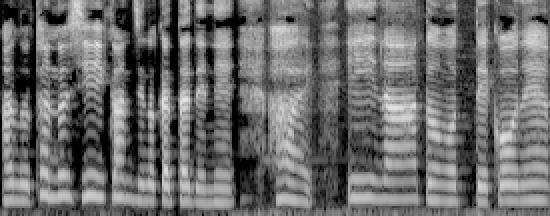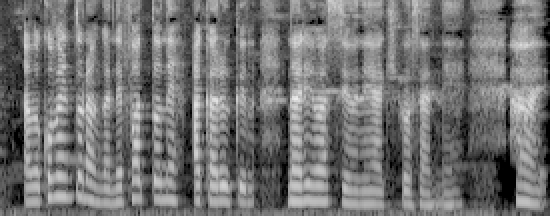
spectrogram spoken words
あの、楽しい感じの方でね、はい、いいなぁと思って、こうね、あの、コメント欄がね、パッとね、明るくなりますよね、アキコさんね。はい。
